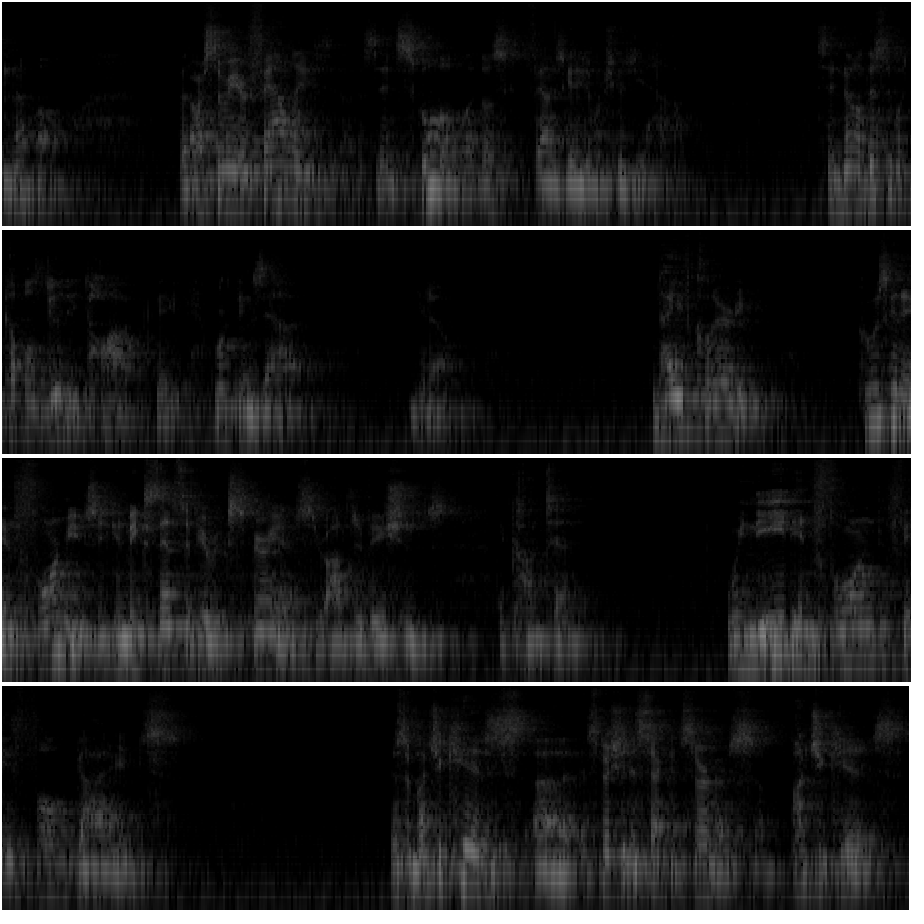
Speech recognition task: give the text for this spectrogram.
No. But are some of your families uh, in school, are those families getting divorced? She goes, Yeah. I said, No, this is what couples do. They talk, they work things out. You know, naive clarity. Who's going to inform you so you can make sense of your experience, your observations, the content? We need informed, faithful guides. There's a bunch of kids, uh, especially in the second service, a bunch of kids,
